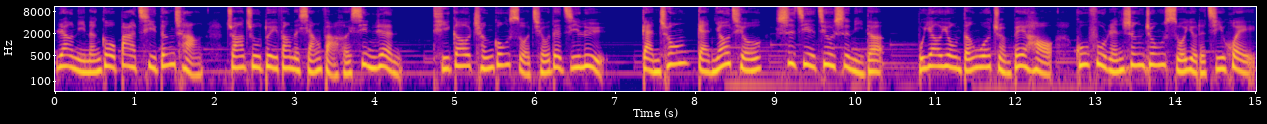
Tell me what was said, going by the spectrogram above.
让你能够霸气登场，抓住对方的想法和信任，提高成功所求的几率。敢冲敢要求，世界就是你的。不要用等我准备好，辜负人生中所有的机会。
